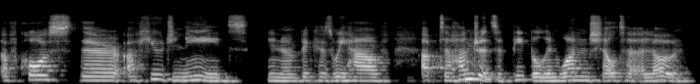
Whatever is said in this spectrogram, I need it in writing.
of course, there are huge needs, you know, because we have up to hundreds of people in one shelter alone.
